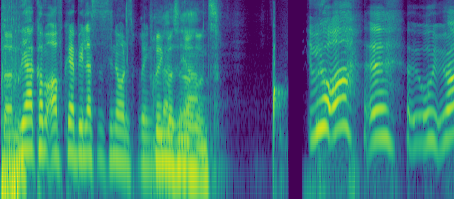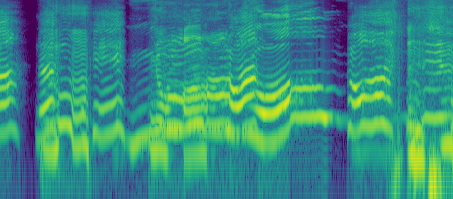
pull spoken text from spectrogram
dann Ja, komm auf, Gabby, lass es hinter uns bringen. bringen wir es ja. hinter uns. Ja, äh, oh, ja, ne? Okay. Ja, Ja. Äh,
